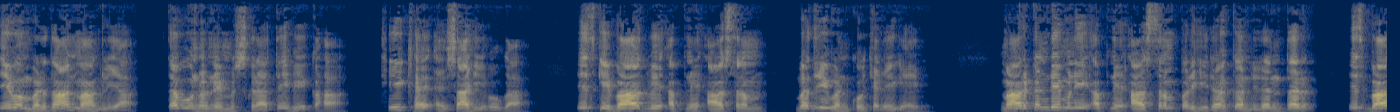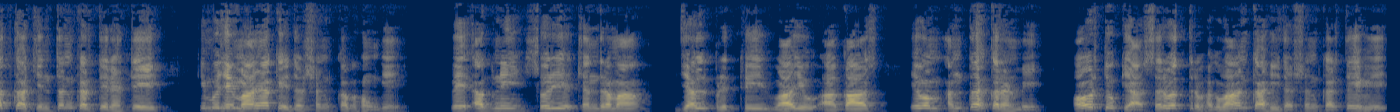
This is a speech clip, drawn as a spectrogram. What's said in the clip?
एवं वरदान मांग लिया, तब उन्होंने मुस्कुराते हुए कहा, ठीक है, ऐसा ही होगा। इसके बाद वे अपने आश्रम बद्रीवन को चले गए। मार्कंडे मुनि अपने आश्रम पर ही रहकर निरंतर इस बात का चिंतन करते रहते कि मुझे माया के दर्शन कब होंगे। वे अग्नि, सूर्य, चंद्रमा, जल, पृथ्वी, वायु, आकाश एवं अंतकरण में और तो क्या सर्वत्र भगवान का ही दर्शन करते हुए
